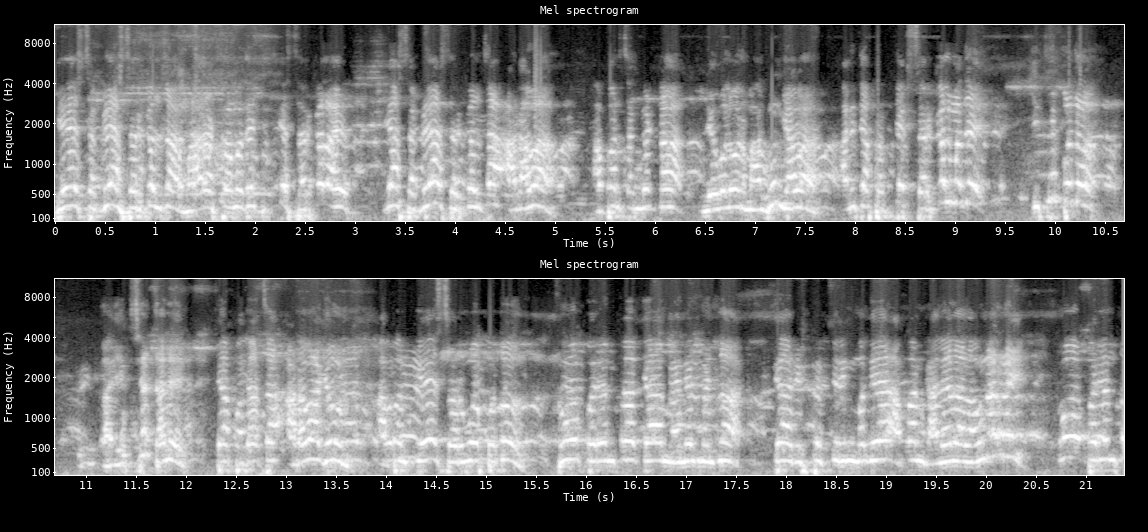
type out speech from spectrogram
हे सगळ्या सर्कलचा महाराष्ट्रामध्ये जितके सर्कल आहेत या सगळ्या सर्कलचा आढावा आपण संघटना लेवलवर मागून घ्यावा. आणि त्या प्रत्येक सर्कलमध्ये किती पद एक्सेप्ट झाले त्या पदाचा आढावा घेऊन आपण ते सर्व पद जोपर्यंत त्या मॅनेजमेंटला त्या रिस्ट्रक्चरिंगमध्ये आपण घालायला लावणार नाही तोपर्यंत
